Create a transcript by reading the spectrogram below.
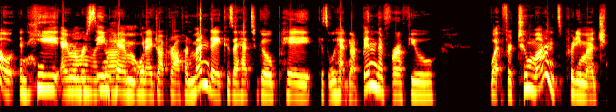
out, and he. I remember Oh seeing God. him when I dropped her off on Monday because I had to go pay because we had not been there for a few, what for two months pretty much.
